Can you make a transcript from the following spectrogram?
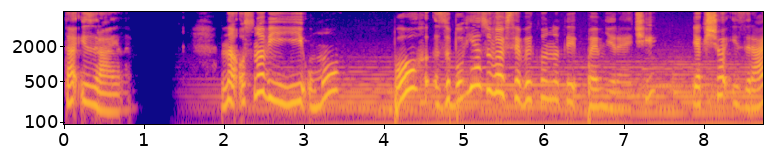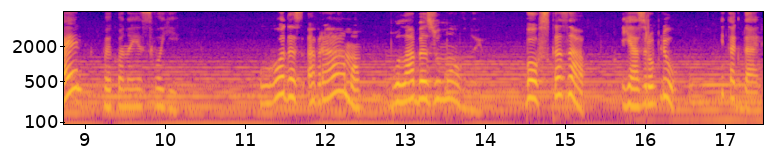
та Ізраїлем. На основі її умов Бог зобов'язувався виконати певні речі, якщо Ізраїль виконає свої. Угода з Авраамом була безумовною. Бог сказав Я зроблю і так далі.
